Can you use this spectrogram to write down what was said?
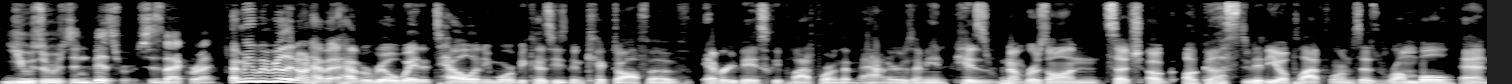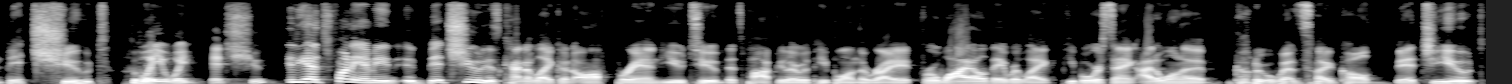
users and visitors. Is that correct? I mean, we really don't have a, have a real way to tell anymore because he's been kicked off of every basically platform that matters. I mean, his numbers on such august video platforms as Rumble and BitChute. Wait, wait, BitChute? Yeah, it's funny. I mean, BitChute is kind of like an off-brand YouTube that's popular with people on the right. For a while, they were like, people were saying, I don't want to go to a website called BitChute.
